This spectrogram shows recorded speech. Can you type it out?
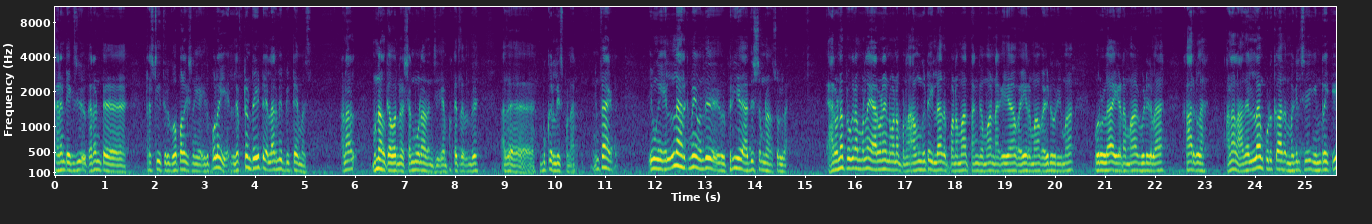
current ex current trustee Thiru Gopalakrishna ஐயா. இது போல் லெஃப்ட் அண்ட் ரைட் எல்லாருமே பிக் டைமர்ஸ் ஆனால் முன்னாள் கவர்னர் சண்முகநாதன்ஜி என் பக்கத்தில் இருந்து அதை புக்கை ரிலீஸ் பண்ணார். இன்ஃபேக்ட் இவங்க எல்லாருக்குமே வந்து ஒரு பெரிய அதிர்ஷ்டம் நான் சொல்லுவேன் யார் வேணால் ப்ரோக்ராம் பண்ணலாம் யார் வேணால் என்ன வேணால் பண்ணலாம். அவங்ககிட்ட இல்லாத பணமாக தங்கமா நகையாக வைரமா வைடூரியமாக பொருளா இடமா வீடுகளாக கார்களா? ஆனால் அதெல்லாம் கொடுக்காத மகிழ்ச்சியை இன்றைக்கு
